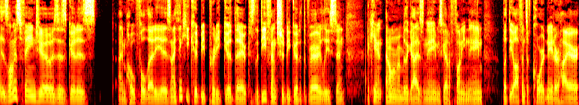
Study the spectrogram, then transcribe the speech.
as long as Fangio is as good as I'm hopeful that he is, and I think he could be pretty good there because the defense should be good at the very least. And I can't, I don't remember the guy's name. He's got a funny name, but the offensive coordinator hire,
